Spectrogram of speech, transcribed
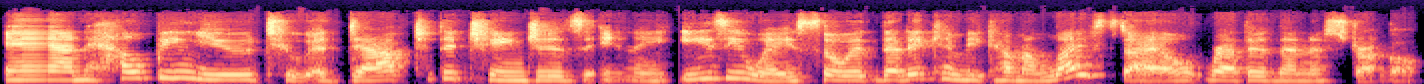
and helping you to adapt to the changes in an easy way so that it can become a lifestyle rather than a struggle.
